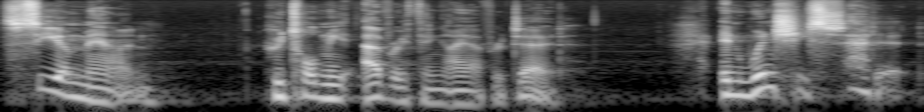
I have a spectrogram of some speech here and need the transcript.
see a man who told me everything I ever did. And when she said it,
